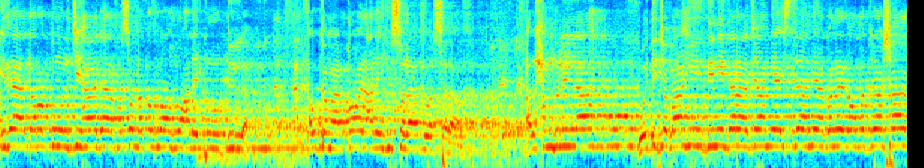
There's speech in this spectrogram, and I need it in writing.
إذا تركتم الجهاد فسلط الله عليكم الذلة أو كما قال عليه الصلاة والسلام আলহামদুলিল্লাহ ঐতিহ্যবাহী দিনী দ্বারা জামিয়া ইসলামিয়া গণেরগাঁও মাদ্রাসার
